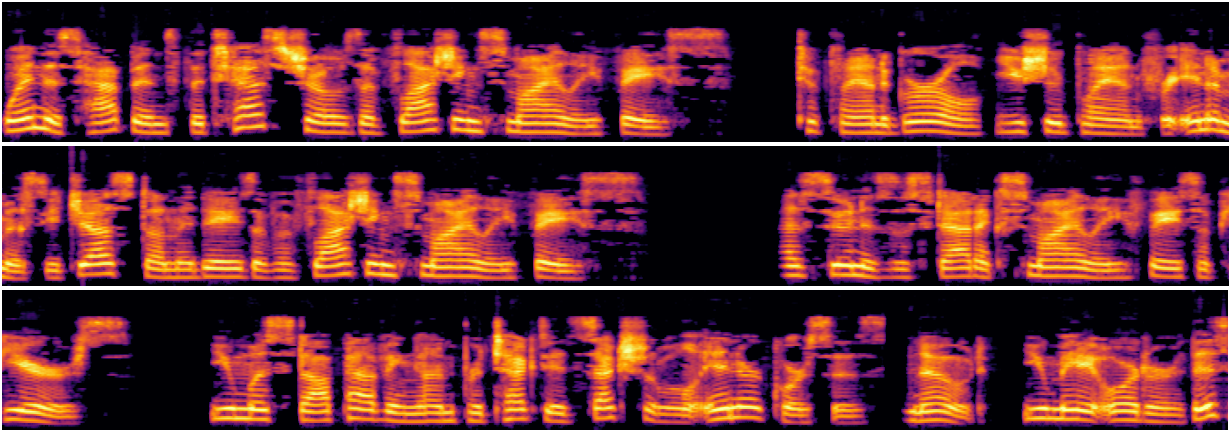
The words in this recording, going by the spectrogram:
When this happens, the test shows a flashing smiley face. To plan a girl, you should plan for intimacy just on the days of a flashing smiley face. As soon as a static smiley face appears, you must stop having unprotected sexual intercourses. Note, you may order this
